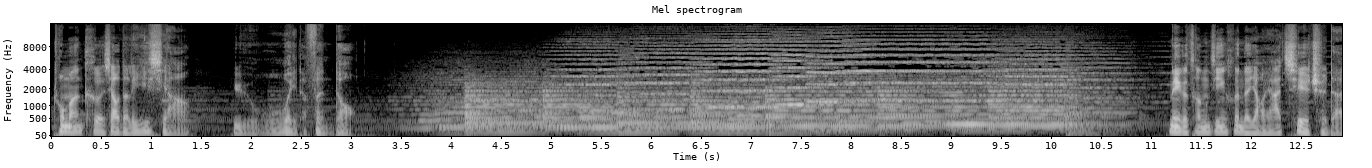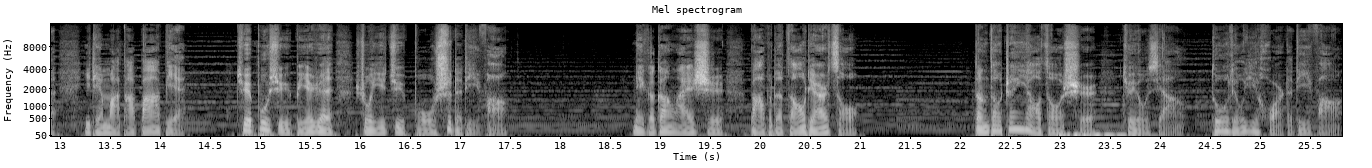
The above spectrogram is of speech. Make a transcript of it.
充满可笑的理想与无畏的奋斗。那个曾经恨得咬牙切齿的，一天骂他八遍，却不许别人说一句不是的地方。那个刚来时巴不得早点走，等到真要走时，却又想。多留一会儿的地方，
